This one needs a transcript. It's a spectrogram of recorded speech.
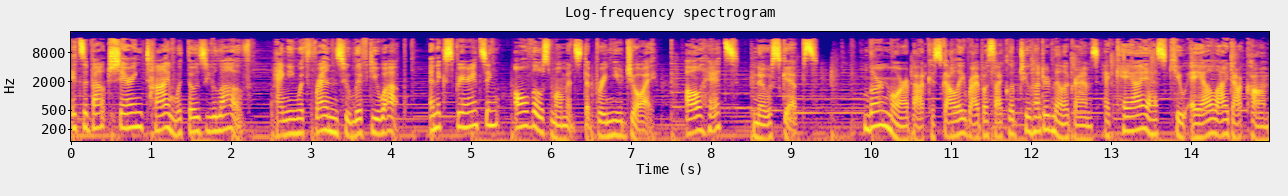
It's about sharing time with those you love, hanging with friends who lift you up, and experiencing all those moments that bring you joy. All hits, no skips. Learn more about Kisqali Ribociclib 200 milligrams at kisqali.com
